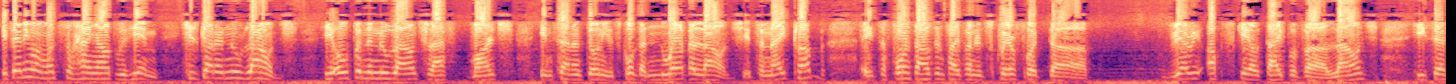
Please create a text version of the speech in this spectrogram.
if anyone wants to hang out with him, he's got a new lounge. He opened a new lounge last March in San Antonio. It's called the Nueve Lounge. It's a nightclub. It's a 4,500 square foot, uh, very upscale type of uh, lounge. He says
